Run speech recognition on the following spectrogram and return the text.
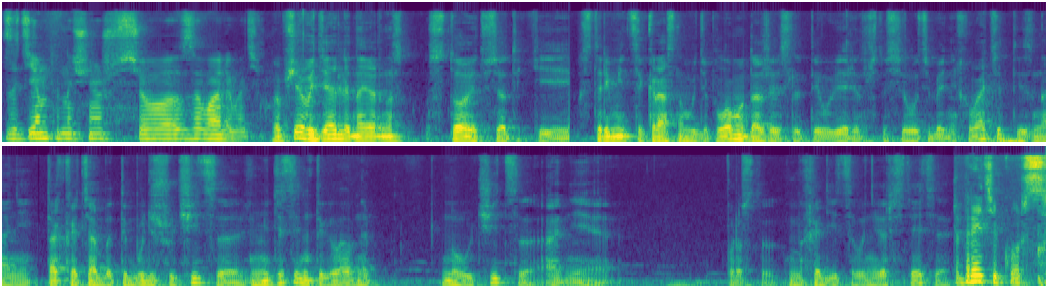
затем ты начнешь все заваливать. Вообще, в идеале, наверное, стоит все-таки стремиться к красному диплому, даже если ты уверен, что сил у тебя не хватит и знаний. Так хотя бы ты будешь учиться. В медицине ты главное, ну, учиться, а не просто находиться в университете. Третий курс.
